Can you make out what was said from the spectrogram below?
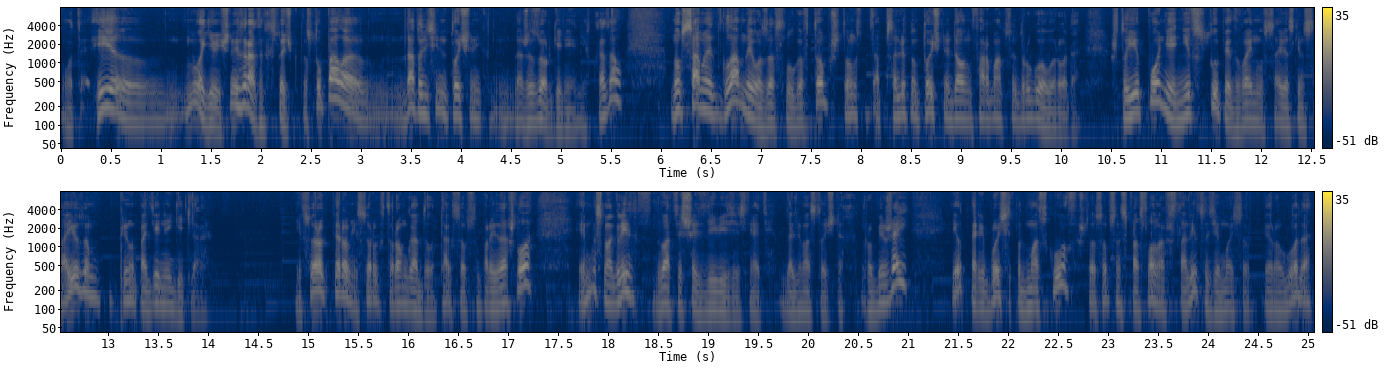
Вот. И э, ну, Агевич, ну, из разных источников поступало, дату действительно точно даже Зорги не, не сказал, но самая главная его заслуга в том, что он абсолютно точно дал информацию другого рода, что Япония не вступит в войну с Советским Союзом при нападении Гитлера. Ни в 1941, ни в 1942 году. Так, собственно, произошло, и мы смогли 26 дивизий снять дальневосточных рубежей и вот перебросить под Москву, что, собственно, спасло нашу столицу зимой 1941 года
